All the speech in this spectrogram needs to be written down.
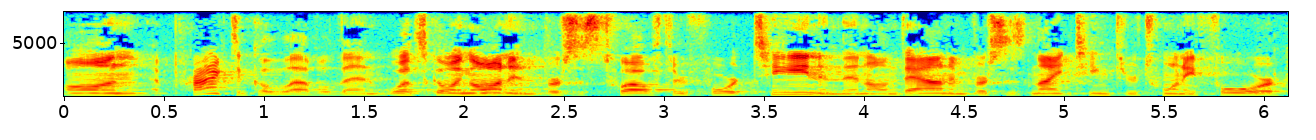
on a practical level, then, what's going on in verses 12 through 14 and then on down in verses 19 through 24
